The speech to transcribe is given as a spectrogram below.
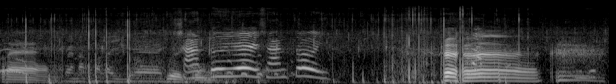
trek. Santuy eh, santuy.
